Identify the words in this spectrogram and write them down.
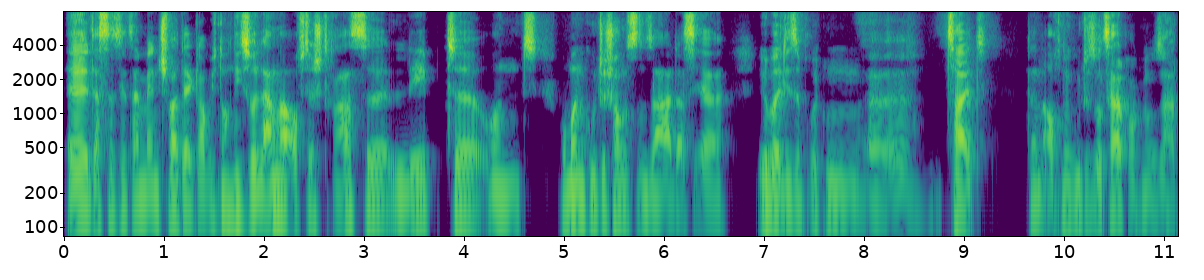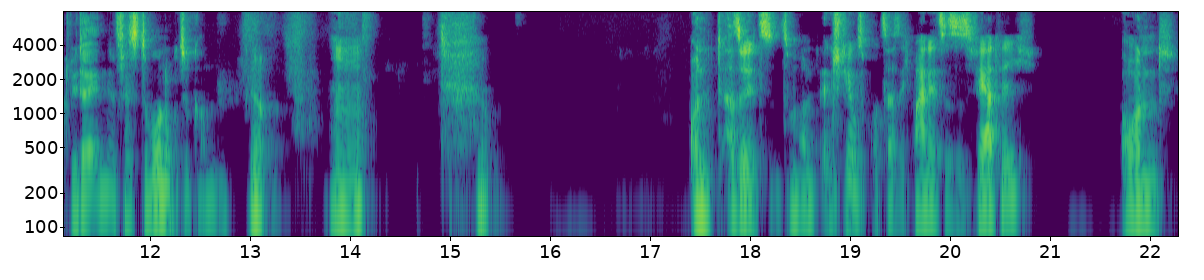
äh, dass das jetzt ein Mensch war, der, glaube ich, noch nicht so lange auf der Straße lebte und wo man gute Chancen sah, dass er über diese Brückenzeit äh, Zeit dann auch eine gute Sozialprognose hat, wieder in eine feste Wohnung zu kommen. Ja. Mhm. Ja. Und also jetzt zum Entstehungsprozess. Ich meine, jetzt ist es fertig. Und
